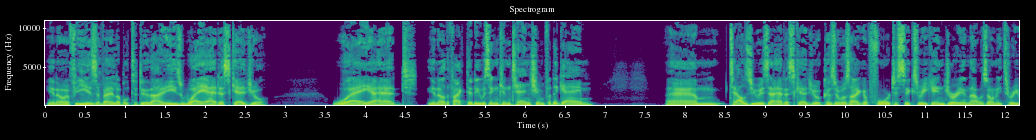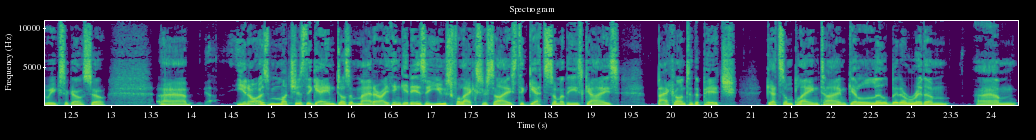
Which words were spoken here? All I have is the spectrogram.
You know, if he is available to do that. He's way ahead of schedule. Way ahead. You know, the fact that he was in contention for the game um, tells you he's ahead of schedule because it was like a four to six week injury and that was only three weeks ago. So, uh, you know, as much as the game doesn't matter, I think it is a useful exercise to get some of these guys back onto the pitch, get some playing time, get a little bit of rhythm, um,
